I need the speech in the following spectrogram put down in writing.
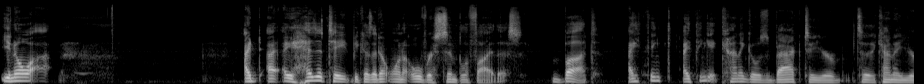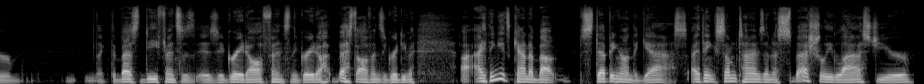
you know, I, I, I hesitate because I don't want to oversimplify this, but I think I think it kind of goes back to your to kind of your like the best defense is, is a great offense and the great best offense is a great defense. I think it's kind of about stepping on the gas. I think sometimes, and especially last year,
